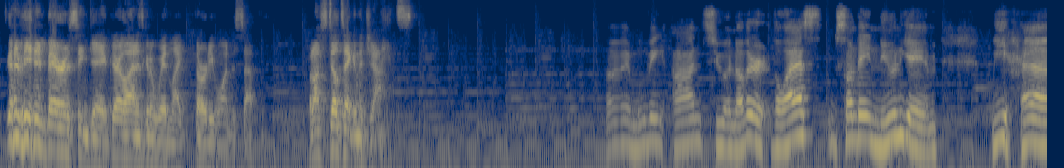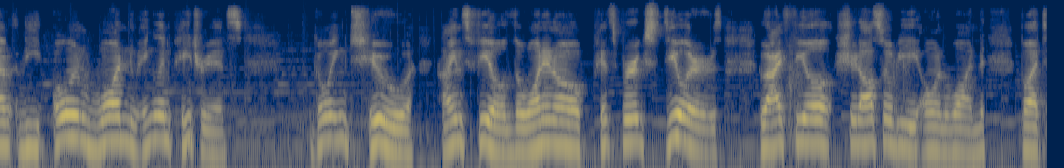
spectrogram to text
it's gonna be an embarrassing game. Carolina's going to win like 31 to seven, but I'm still taking the Giants. All right, moving on to another the last Sunday noon game. We have the 0 1 New England Patriots going to Heinz Field, the 1 0 Pittsburgh Steelers, who I feel should also be 0 1. But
